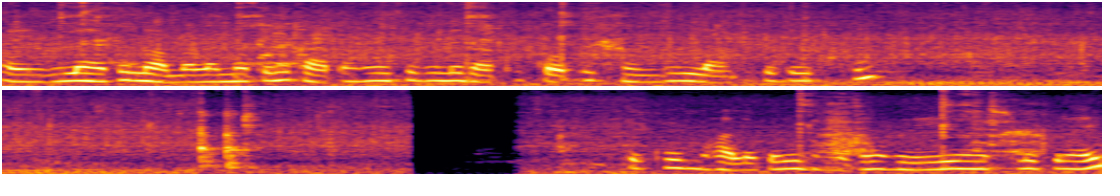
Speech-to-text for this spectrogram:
আর এগুলো এত লম্বা লম্বা করে কাটা হয়েছে বলে দেখো, কত সুন্দর লাগছে দেখতে। তো খুব ভালো করে ভাজা হয়েই আসলো প্রায়।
